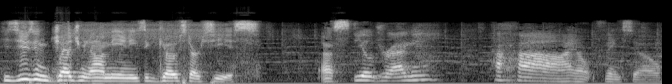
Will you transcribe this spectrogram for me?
He's using judgment on me, and he's a ghost Arceus. A steel dragon? Haha, I don't think so.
